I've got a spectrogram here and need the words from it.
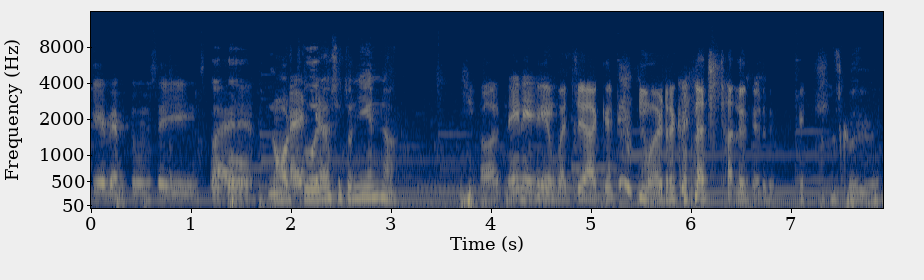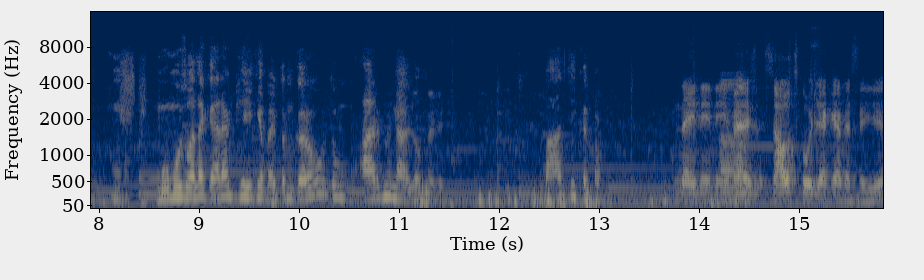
के वेबटून से ही इंस्पायर्ड है। नॉर्थ कोरिया से तो नहीं है ना? और नहीं, नहीं, ये नहीं। बच्चे आके मर्डर करना चालू कर दे। स्कूल में। मोमोज वाला कह रहा ठीक है भाई तुम करो तुम आर्मी में आ जाओ मेरे बात ही खत्म। नहीं नहीं नहीं हाँ। मैं साउथ कोरिया का वैसे ये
